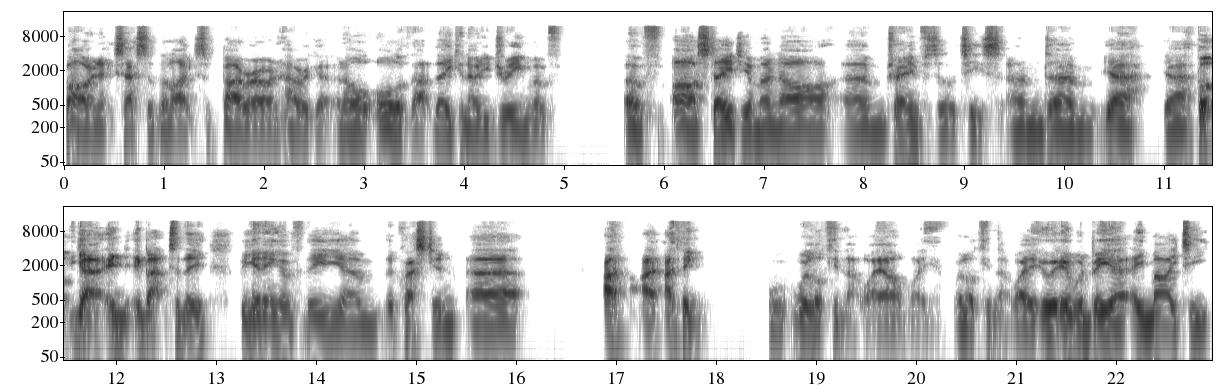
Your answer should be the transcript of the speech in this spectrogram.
far in excess of the likes of Barrow and Harrogate and all all of that. They can only dream of of our stadium and our um, training facilities. And um, yeah, yeah, but yeah, in, in, back to the beginning of the um, the question, uh, I, I, I think we're looking that way, aren't we? We're looking that way. It, it would be a, a, mighty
